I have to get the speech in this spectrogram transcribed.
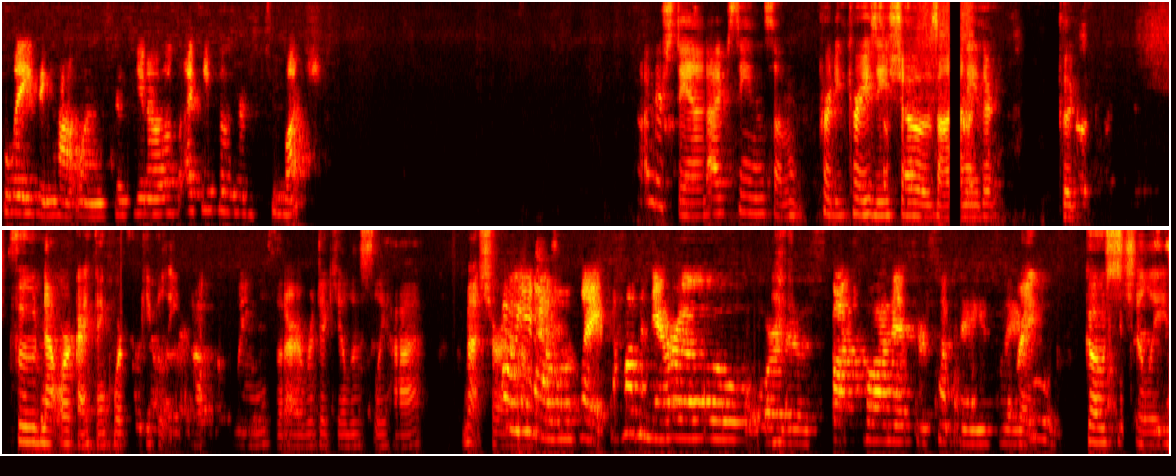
blazing hot ones, because you know those, I think those are just too much. Understand. I've seen some pretty crazy shows on either the Food Network, I think, where people eat wings that are ridiculously hot. I'm not sure. Oh yeah, well it's like habanero or those scotch bonnets or something. It's like Right. ooh. Ghost chilies.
